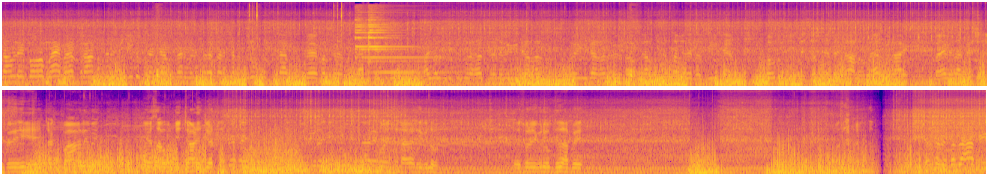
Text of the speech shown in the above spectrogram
अस्सलाम मैं मैं फरहान यूट्यूब चैनल आप मैंने मेरे तरह तरह ज़रूर सब्सक्राइब करना है बल्कि मैं बता आज वाली वीडियो को आज मैंने वीडियो डाला कोई वीडियो डाल दिया था मेरे तस्वीर है बहुत ही जल्दी से डाल मैं बनाए मैं मेरा पेश ये चक बागले में ऐसा ऊँची चाड़ी चढ़ते थे सूरज की धूप किनारे माशाल्लाह देख लो सूरज ग्रुप जहाँ पे भी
